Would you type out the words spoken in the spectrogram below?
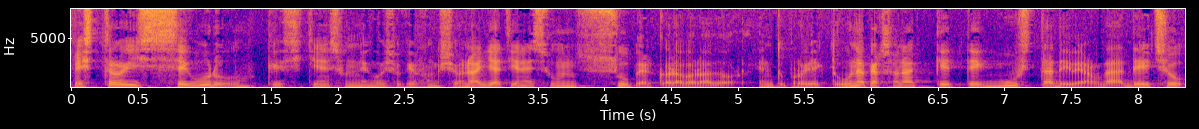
Estoy seguro que si tienes un negocio que funciona, ya tienes un super colaborador en tu proyecto, una persona que te gusta de verdad. De hecho,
